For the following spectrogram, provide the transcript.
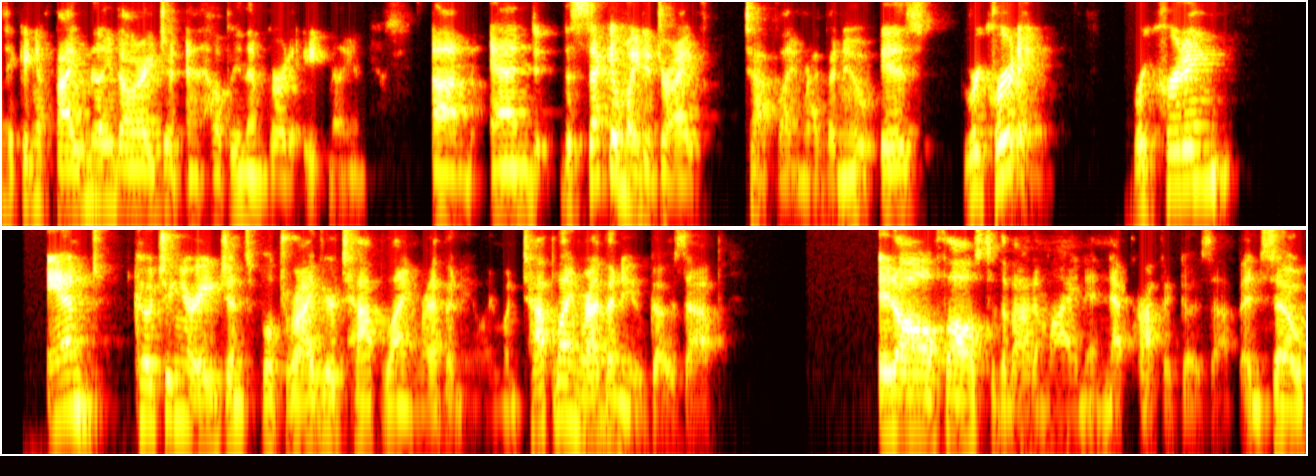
taking a $5 million agent and helping them grow to 8 million. Um, and the second way to drive top line revenue is recruiting. Recruiting and coaching your agents will drive your top line revenue. And when top line revenue goes up, it all falls to the bottom line and net profit goes up. And so,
